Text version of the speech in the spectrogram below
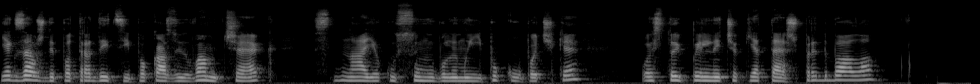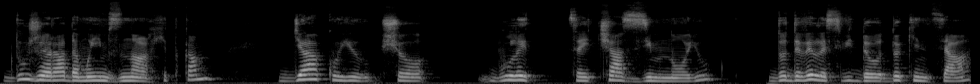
Як завжди, по традиції, показую вам чек, на яку суму були мої покупочки. Ось той пильничок я теж придбала. Дуже рада моїм знахідкам. Дякую, що були цей час зі мною. Додивились відео до кінця.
